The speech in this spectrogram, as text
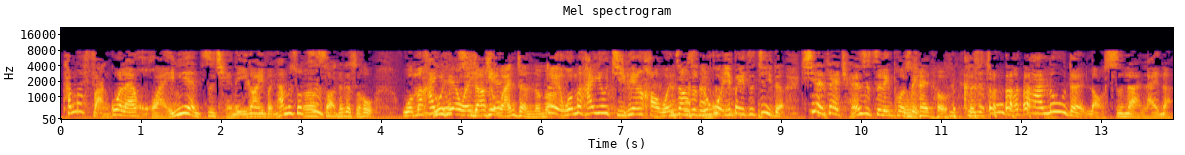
他们反过来怀念之前的一纲一本，他们说至少那个时候我们还有几篇文章是完整的吗？对，我们还有几篇好文章是读过一辈子记得，现在全是支离破碎。开头。可是中国大陆的老师呢来呢，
